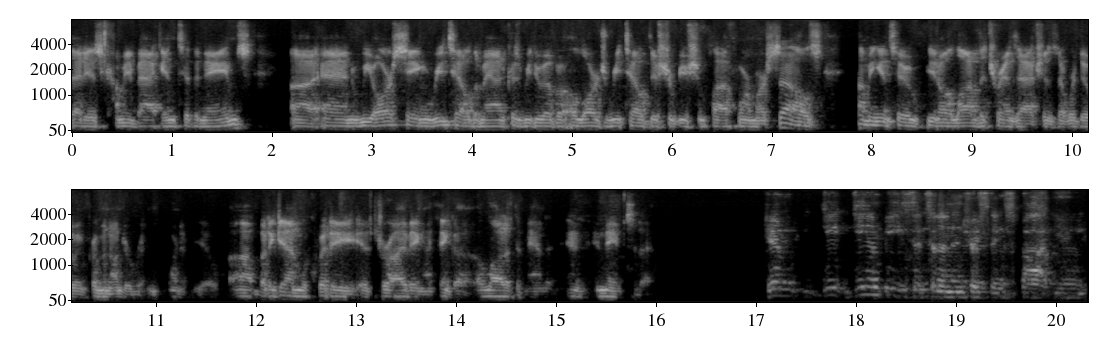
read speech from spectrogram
that is coming back into the names. Uh, and we are seeing retail demand because we do have a, a, large retail distribution platform ourselves coming into you know a lot of the transactions that we're doing from an underwritten point of view. Uh, but again, liquidity is driving, I think, a, a lot of demand in, in, names today. Jim, D- DNB sits in an interesting spot. You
